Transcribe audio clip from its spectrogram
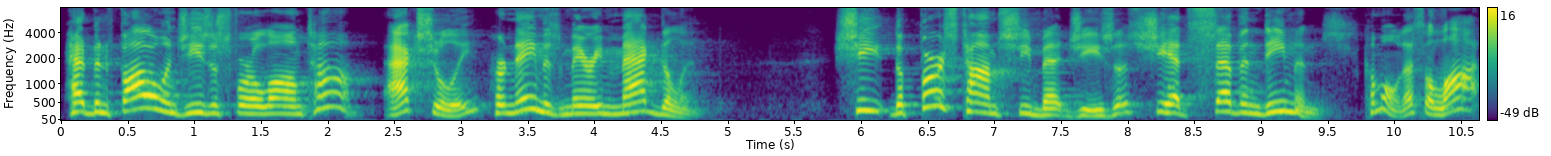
had been following Jesus for a long time. Actually, her name is Mary Magdalene. She, the first time she met Jesus, she had seven demons. Come on, that's a lot.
